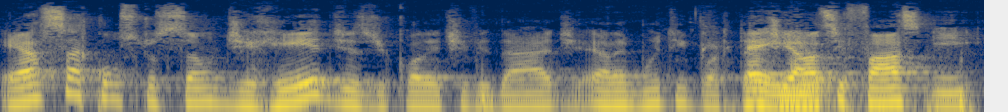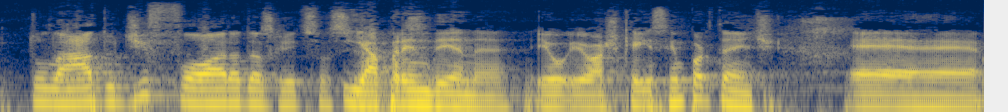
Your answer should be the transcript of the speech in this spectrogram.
Essa construção de redes de coletividade ela é muito importante É, e, e ela se faz do lado de fora das redes sociais. E aprender, né? Eu, eu acho que isso é importante. É,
